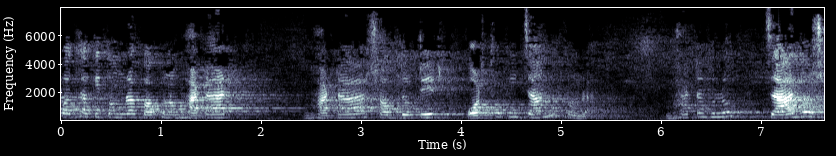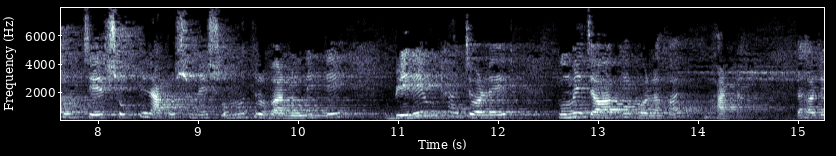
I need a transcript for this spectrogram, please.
কথা কি তোমরা কখনো ভাটার, ভাটা শব্দটির অর্থ কি জানো তোমরা? ভাটা হলো চাঁদ ও সূর্যের শক্তির আকর্ষণে সমুদ্র বা নদীতে বেড়ে ওঠা জলের, কমে যাওয়াকে বলা হয় ভাটা। তাহলে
